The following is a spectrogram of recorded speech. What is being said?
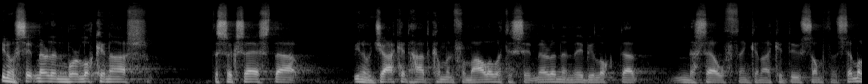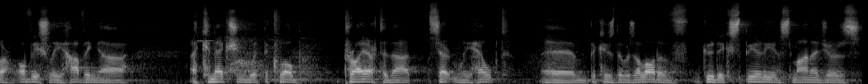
you know, St Mirren were looking at the success that you know Jack had had coming from Alloa to St Mirren, and maybe looked at myself thinking I could do something similar. Obviously, having a, a connection with the club prior to that certainly helped um, because there was a lot of good experienced managers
